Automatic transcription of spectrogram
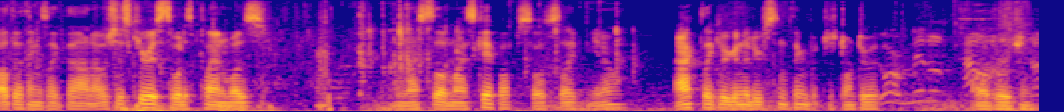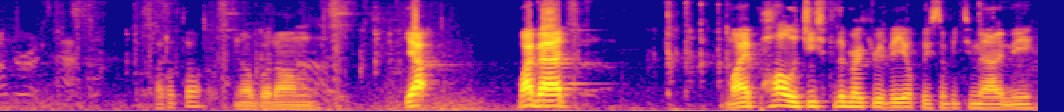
other things like that. I was just curious to what his plan was. And I still have my escape up, so it's like, you know, act like you're gonna do something, but just don't do it. I'm a virgin. No, but, um, yeah, my bad. My apologies for the Mercury video. Please don't be too mad at me.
